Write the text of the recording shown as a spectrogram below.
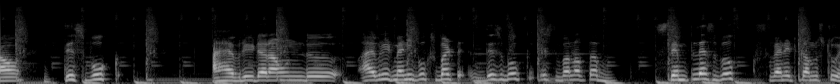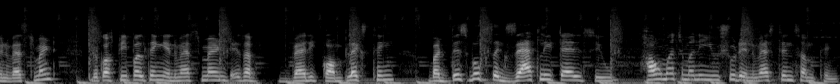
Now this book I have read around uh, I have read many books but this book is one of the simplest books when it comes to investment because people think investment is a very complex thing but this book exactly tells you how much money you should invest in something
